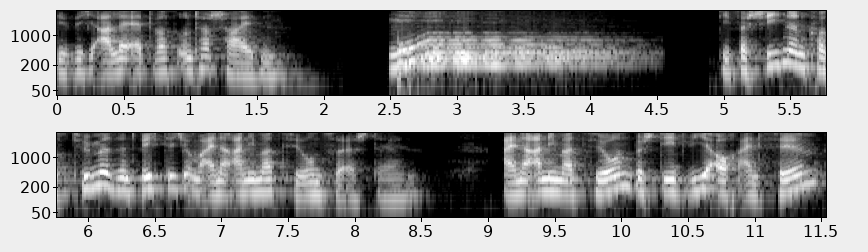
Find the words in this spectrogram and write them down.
die sich alle etwas unterscheiden. Die verschiedenen Kostüme sind wichtig, um eine Animation zu erstellen. Eine Animation besteht wie auch ein Film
